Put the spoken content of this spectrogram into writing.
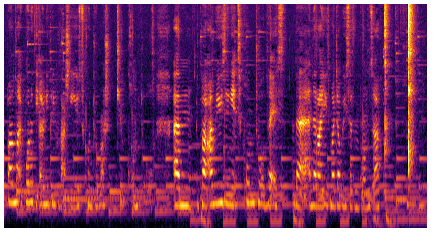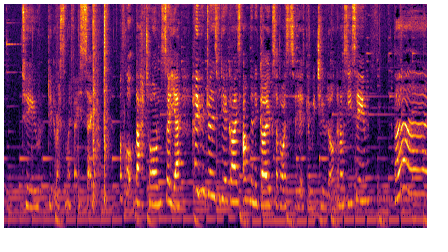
but I'm like one of the only people that actually use contour brush to contour. Um, but I'm using it to contour this there, and then I use my W7 bronzer to do the rest of my face. So I've got that on. So yeah, hope you enjoy this video guys. I'm going to go because otherwise this video is going to be too long and I'll see you soon. Bye!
